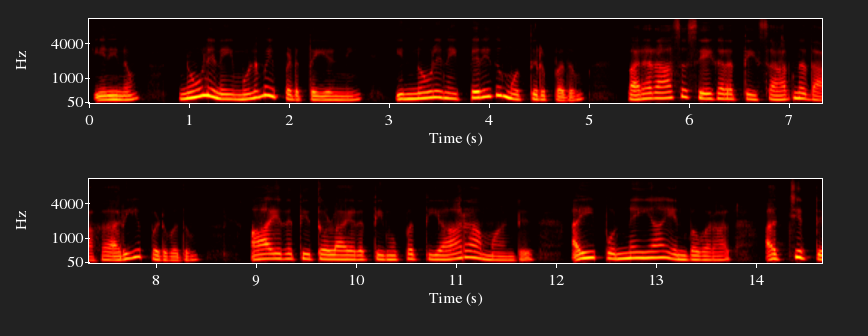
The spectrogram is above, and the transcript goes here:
எனினும் நூலினை முழுமைப்படுத்த எண்ணி இந்நூலினை பெரிதும் ஒத்திருப்பதும் பரராச சேகரத்தை சார்ந்ததாக அறியப்படுவதும் ஆயிரத்தி தொள்ளாயிரத்தி முப்பத்தி ஆறாம் ஆண்டு ஐ பொன்னையா என்பவரால் அச்சிட்டு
